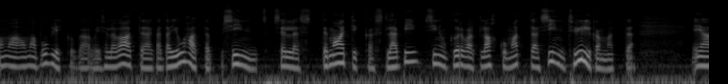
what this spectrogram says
oma, oma publikuga või selle vaatajaga, ta juhatab sind sellest temaatikast läbi, sinu kõrvalt lahkumata, sind hülgamata. ja,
